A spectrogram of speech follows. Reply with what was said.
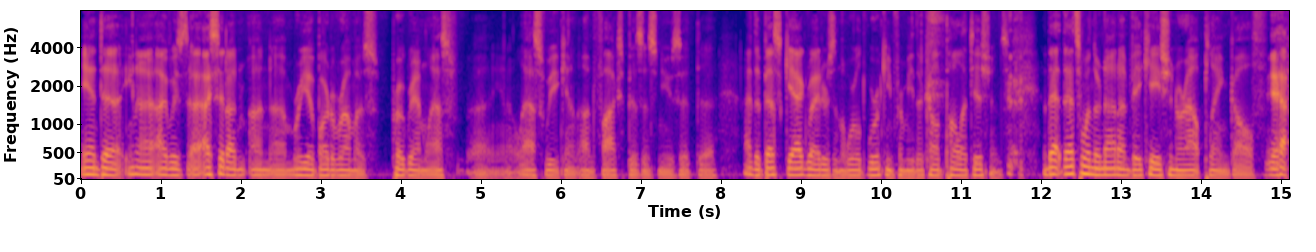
and uh, you know, I was, I said on on uh, Maria Bartiromo's program last, uh, you know, last week on, on Fox Business News that uh, I have the best gag writers in the world working for me. They're called politicians. that that's when they're not on vacation or out playing golf. Yeah.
